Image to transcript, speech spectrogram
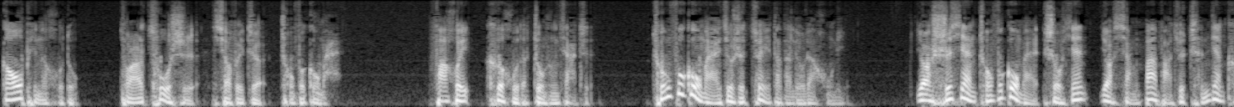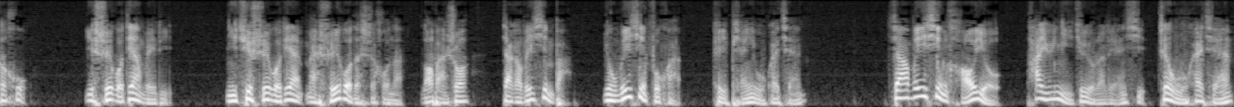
高频的互动，从而促使消费者重复购买，发挥客户的终生价值。重复购买就是最大的流量红利。要实现重复购买，首先要想办法去沉淀客户。以水果店为例，你去水果店买水果的时候呢，老板说加个微信吧，用微信付款可以便宜五块钱，加微信好友。他与你就有了联系，这五块钱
